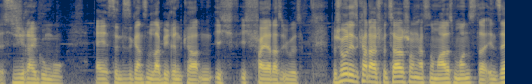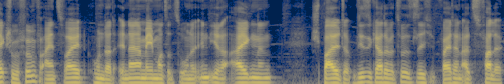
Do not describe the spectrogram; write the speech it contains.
des Jiraigomo. Ey, es sind diese ganzen Labyrinthkarten. Ich, ich feiere das übelst. Beschwöre diese Karte als Spezialbeschwörung als normales Monster in 6, Stufe 5, 1, 2, 100 in deiner Main-Monster-Zone in ihrer eigenen Spalte. Diese Karte wird zusätzlich weiterhin als Falle.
